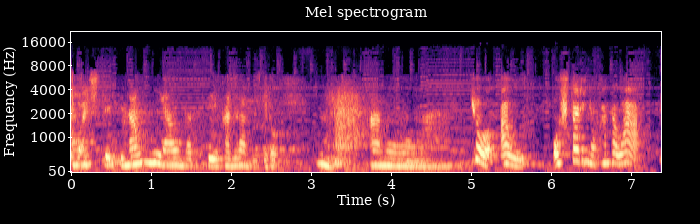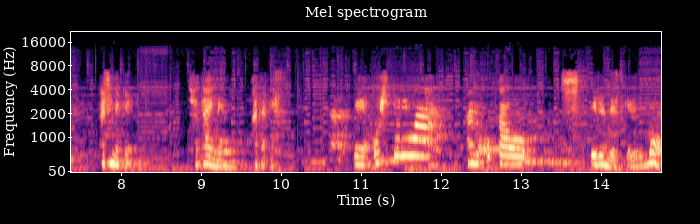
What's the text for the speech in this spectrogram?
とお会いしていて、何人会うんだっていう感じなんですけど、うん、あのー、今日会うお二人の方は、初めて初対面の方です。で、お一人は、あの、お顔知ってるんですけれども、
